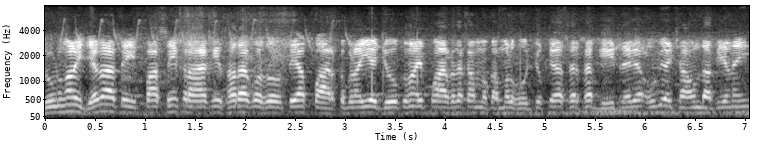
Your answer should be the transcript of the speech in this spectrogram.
ਰੂੜੀਆਂ ਵਾਲੀ ਜਗ੍ਹਾ ਤੇ ਪਾਸੇ ਕਰਾ ਕੇ ਸਾਰਾ ਕੁਝ ਤੇ ਆ ਪਾਰਕ ਬਣਾਈ ਹੈ ਜੋ ਕਿ ਇਹ ਪਾਰਕ ਦਾ ਕੰਮ ਮੁਕੰਮਲ ਹੋ ਚੁੱਕਿਆ। ਸਿਰਫ ਇਹ ਗੇਟ ਰਹਿ ਗਿਆ, ਉਹ ਵੀ ਅੱਜ ਸ਼ਾਮ ਨੂੰ ਲੱਗ ਜਾਣਾ ਜੀ।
